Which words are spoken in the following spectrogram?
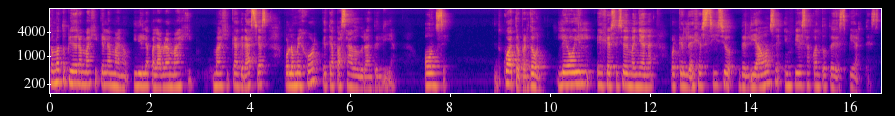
Toma tu piedra mágica en la mano y di la palabra mágica gracias por lo mejor que te ha pasado durante el día. 11. 4, perdón. Le hoy el ejercicio de mañana porque el ejercicio del día 11 empieza cuando te despiertes.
